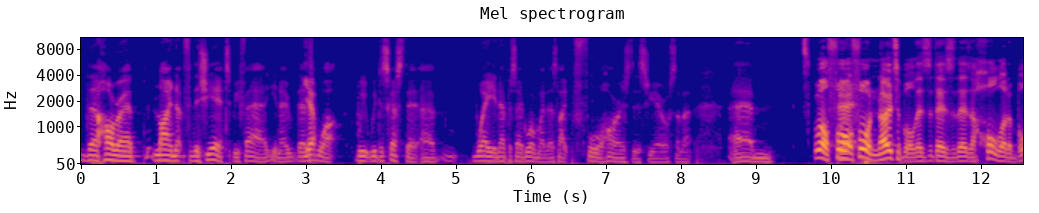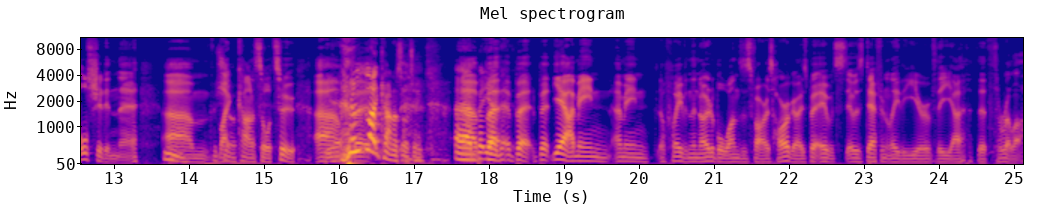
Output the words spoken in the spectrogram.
the horror lineup for this year. To be fair, you know, there's Yep. what we we discussed it uh, way in episode one where there's like four horrors this year or something. Um, Well, for Uh, for notable, there's there's there's a whole lot of bullshit in there, um, Hmm, for like. Carnosaur two, um, yeah. but, like Carnosaur too. Uh, uh, but but yeah, but, th- but yeah, I mean I mean even the notable ones as far as horror goes, but it was it was definitely the year of the uh, the thriller.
